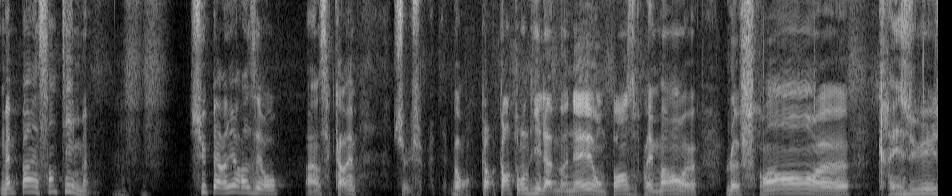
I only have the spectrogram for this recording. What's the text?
même pas un centime. Supérieur à zéro. Hein, c'est quand même. Bon, quand, on dit la monnaie, on pense vraiment euh, le franc, euh, Crésus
